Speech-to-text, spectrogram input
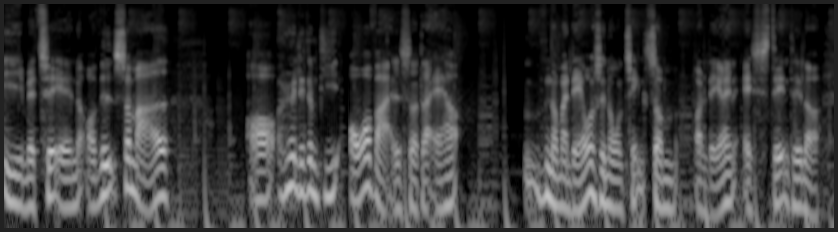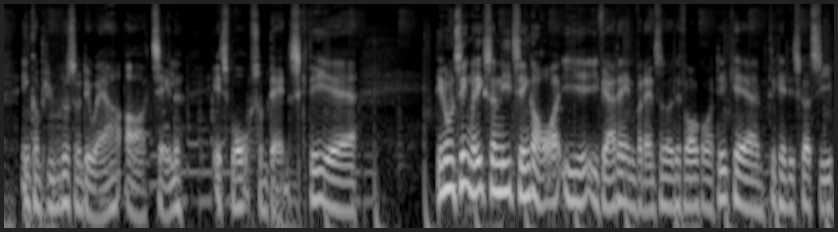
i materien og ved så meget, og høre lidt om de overvejelser, der er, når man laver sådan nogle ting som at lære en assistent eller en computer, som det jo er, at tale et sprog som dansk. Det er, det er nogle ting, man ikke sådan lige tænker over i, i hverdagen, hvordan sådan noget det foregår. Det kan, jeg, det kan jeg lige så godt sige.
